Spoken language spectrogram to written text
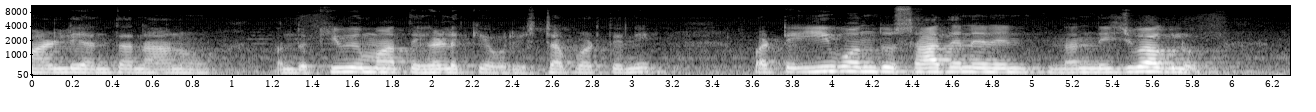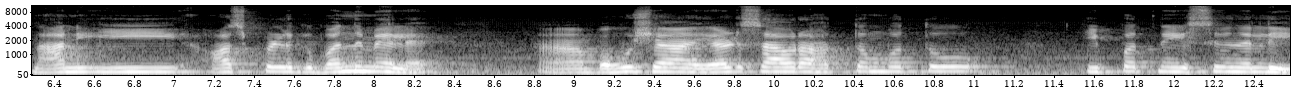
ಮಾಡಲಿ ಅಂತ ನಾನು ಒಂದು ಕಿವಿ ಮಾತು ಹೇಳೋಕ್ಕೆ ಅವ್ರಿಗೆ ಇಷ್ಟಪಡ್ತೀನಿ. ಬಟ್ ಈ ಒಂದು ಸಾಧನೆ ನನ್ನ ನಿಜವಾಗ್ಲೂ ನಾನು ಈ ಹಾಸ್ಪಿಟ್ಲಿಗೆ ಬಂದ ಮೇಲೆ ಬಹುಶಃ ಎರಡು ಸಾವಿರ ಹತ್ತೊಂಬತ್ತು ಇಪ್ಪತ್ತನೇ ಇಸ್ವಿನಲ್ಲಿ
